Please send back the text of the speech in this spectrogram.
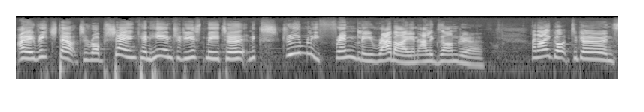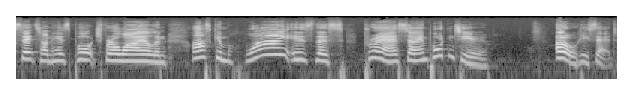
I reached out to Rob Schenck and he introduced me to an extremely friendly rabbi in Alexandria. And I got to go and sit on his porch for a while and ask him, Why is this prayer so important to you? Oh, he said,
